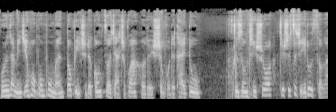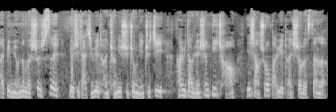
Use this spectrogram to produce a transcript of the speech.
无论在民间或公部门，都秉持的工作价值观和对生活的态度。朱宗庆说，其实自己一路走来并没有那么顺遂，尤其打击乐团成立十周年之际，他遇到人生低潮，也想说把乐团收了算了。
